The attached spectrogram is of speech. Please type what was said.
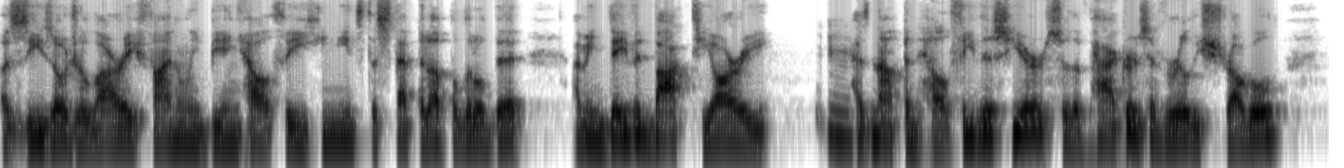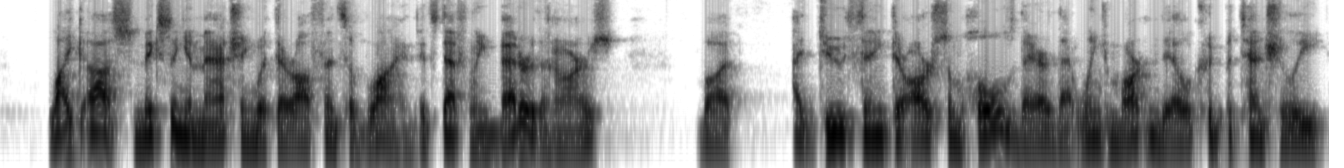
Azeez Ojulari finally being healthy, he needs to step it up a little bit. I mean, David Bakhtiari mm. has not been healthy this year, so the Packers have really struggled. Like us, mixing and matching with their offensive line. It's definitely better than ours, but I do think there are some holes there that Wink Martindale could potentially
